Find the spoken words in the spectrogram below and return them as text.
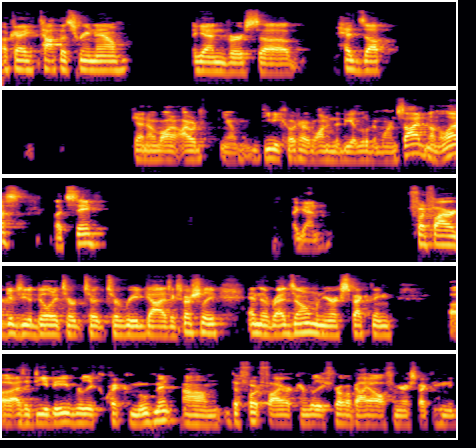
Okay, top of the screen now. Again, versus uh, heads up. Again, I, want, I would, you know, DB coach, I would want him to be a little bit more inside. Nonetheless, let's see. again, foot fire gives you the ability to, to, to read guys, especially in the red zone when you're expecting uh, as a DB really quick movement. Um, the foot fire can really throw a guy off when you're expecting him to,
